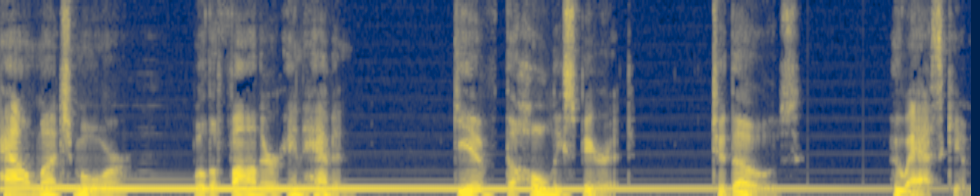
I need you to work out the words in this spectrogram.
how much more will the Father in heaven give the Holy Spirit to those who ask him.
